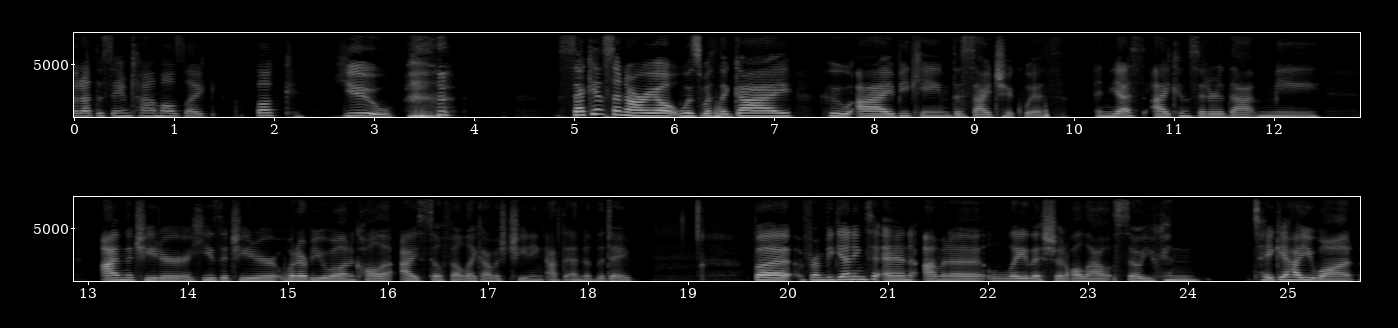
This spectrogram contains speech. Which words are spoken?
but at the same time, I was like, fuck you. Second scenario was with a guy who I became the side chick with. And yes, I consider that me I'm the cheater, he's the cheater, whatever you want to call it. I still felt like I was cheating at the end of the day. But from beginning to end, I'm going to lay this shit all out so you can take it how you want.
